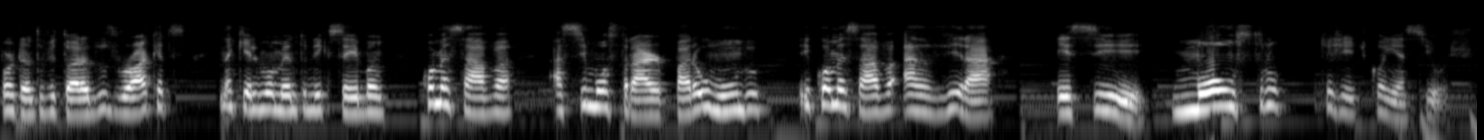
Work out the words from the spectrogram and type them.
portanto, vitória dos Rockets. Naquele momento, Nick Saban começava a se mostrar para o mundo e começava a virar esse monstro que a gente conhece hoje.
